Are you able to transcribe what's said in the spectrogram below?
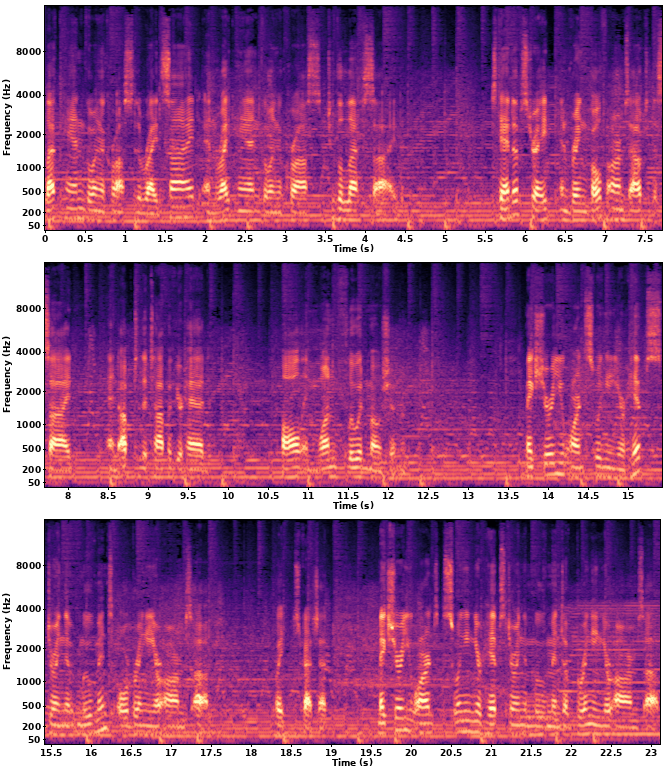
left hand going across to the right side and right hand going across to the left side. Stand up straight and bring both arms out to the side and up to the top of your head, all in one fluid motion. Make sure you aren't swinging your hips during the movement or bringing your arms up. Wait, scratch that. Make sure you aren't swinging your hips during the movement of bringing your arms up.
